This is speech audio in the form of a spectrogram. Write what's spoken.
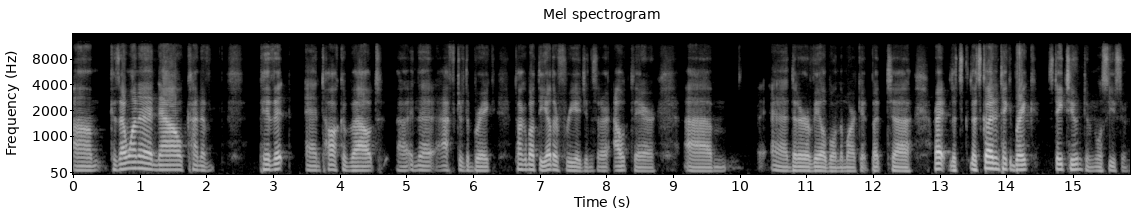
because um, I want to now kind of pivot and talk about uh, in the after the break talk about the other free agents that are out there um, uh, that are available in the market. But uh, right, let's let's go ahead and take a break. Stay tuned, and we'll see you soon.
